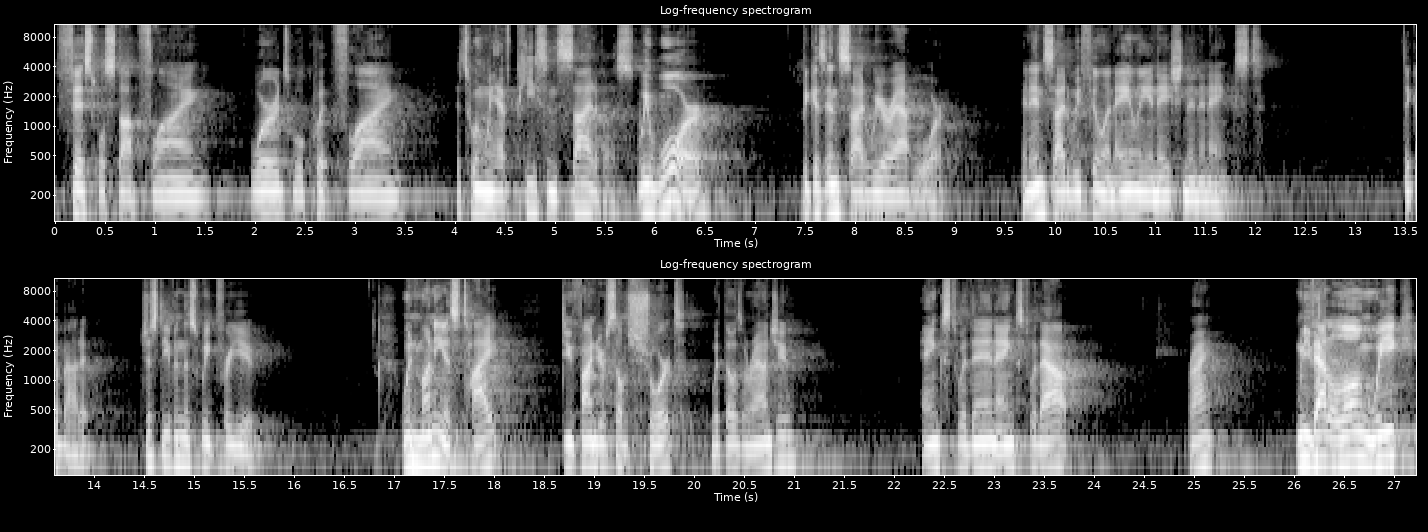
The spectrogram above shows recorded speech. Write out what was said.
fists will stop flying, words will quit flying. It's when we have peace inside of us. We war because inside we are at war. And inside we feel an alienation and an angst. Think about it, just even this week for you. When money is tight, do you find yourself short with those around you? Angst within, angst without, right? When you've had a long week,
